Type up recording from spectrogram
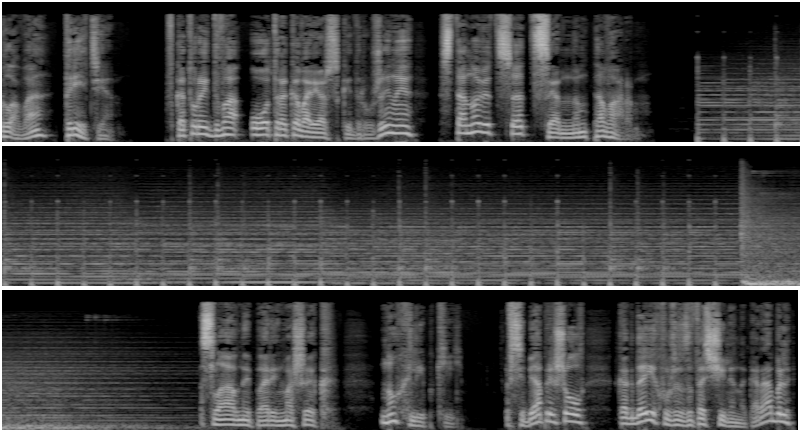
Глава третья, в которой два отрока варяжской дружины становятся ценным товаром. Славный парень Машек, но хлипкий. В себя пришел, когда их уже затащили на корабль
